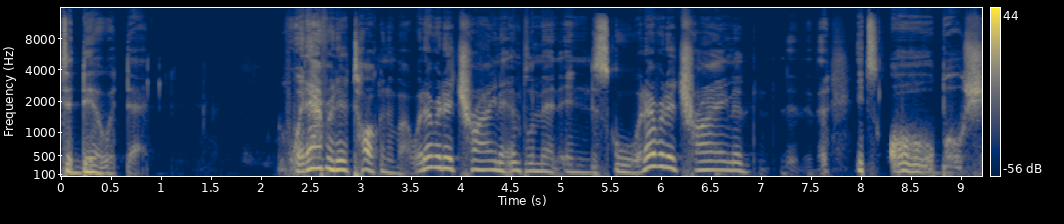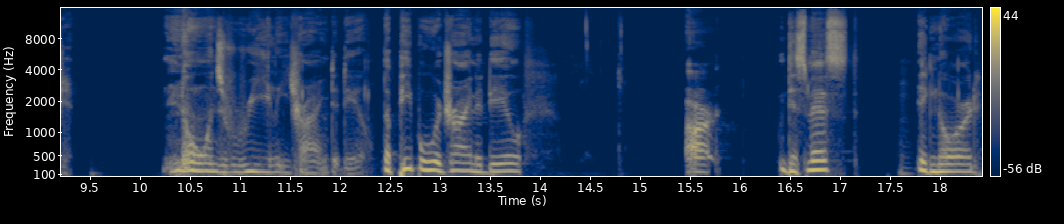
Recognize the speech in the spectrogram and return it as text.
to deal with that. Whatever they're talking about, whatever they're trying to implement in the school, whatever they're trying to, it's all bullshit. No one's really trying to deal. The people who are trying to deal are dismissed, hmm. ignored,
